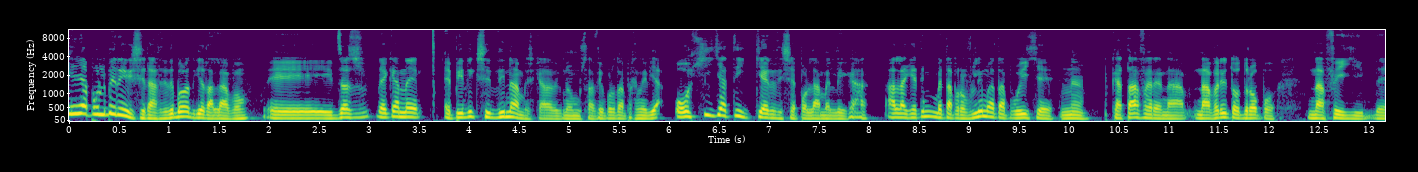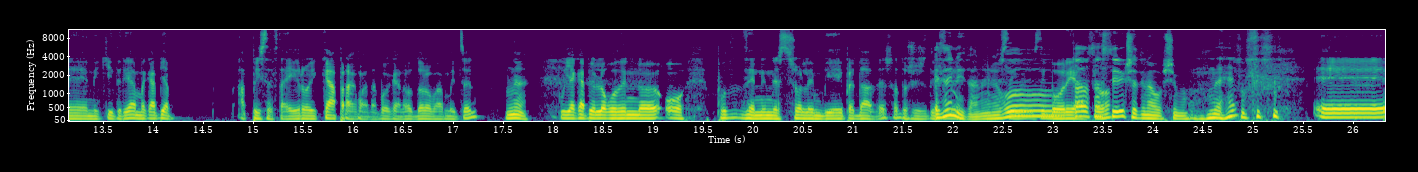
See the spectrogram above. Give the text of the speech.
Είναι μια πολύ περίεργη σειρά αυτή, δεν μπορώ να την καταλάβω. Ε, η Jazz έκανε επίδειξη δύναμη κατά τη γνώμη μου στα δύο πρώτα παιχνίδια. Όχι γιατί κέρδισε πολλά με λίγα, αλλά γιατί με τα προβλήματα που είχε Ναι. Κατάφερε να, να βρει τον τρόπο να φύγει ε, νικήτρια με κάποια απίστευτα ηρωικά πράγματα που έκανε ο Ντόροβα Μίτσελ. ναι. Που για κάποιο λόγο δεν είναι, ο, που δεν είναι στις All NBA πεντάδες. Θα το Ε, συζητήσουμε. δεν ήταν. στη- Εγώ στην πορεία θα, αυτό. θα στηρίξω την άποψή μου. Ναι. ε,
